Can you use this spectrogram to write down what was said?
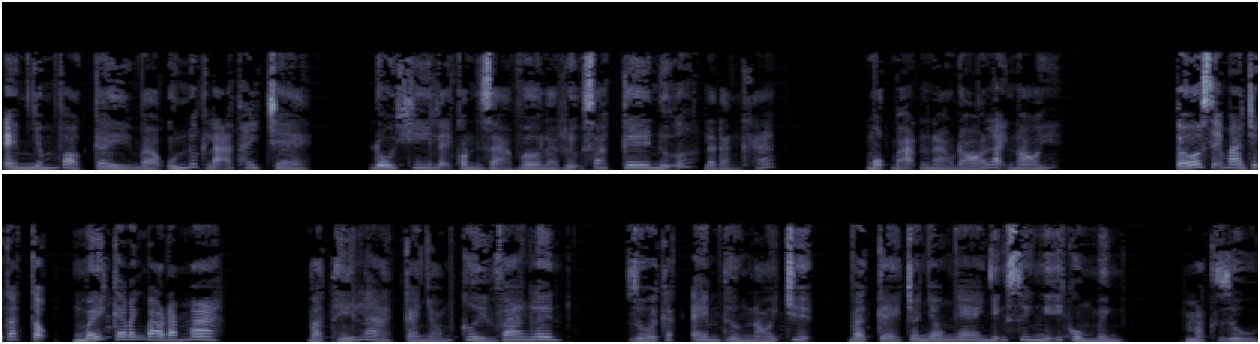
em nhấm vỏ cây và uống nước lã thay chè. Đôi khi lại còn giả vờ là rượu sake nữa là đằng khác. Một bạn nào đó lại nói, Tớ sẽ mang cho các cậu mấy cái bánh bao đám ma. Và thế là cả nhóm cười vang lên. Rồi các em thường nói chuyện và kể cho nhau nghe những suy nghĩ của mình. Mặc dù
